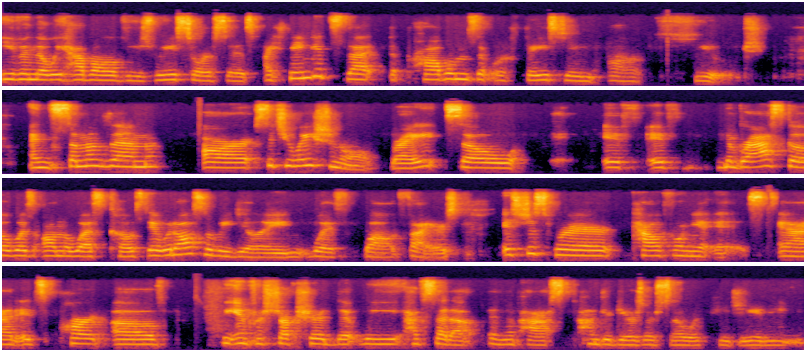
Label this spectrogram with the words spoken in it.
even though we have all of these resources. I think it's that the problems that we're facing are huge. And some of them are situational, right? So if if Nebraska was on the West Coast, it would also be dealing with wildfires. It's just where California is, and it's part of the infrastructure that we have set up in the past hundred years or so with PG&E.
